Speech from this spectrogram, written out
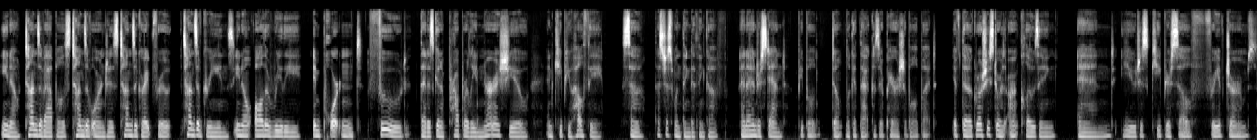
you know, tons of apples, tons of oranges, tons of grapefruit, tons of greens, you know, all the really important food that is going to properly nourish you and keep you healthy. So that's just one thing to think of. And I understand people don't look at that because they're perishable, but if the grocery stores aren't closing and you just keep yourself free of germs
